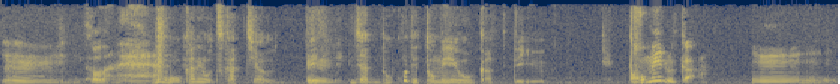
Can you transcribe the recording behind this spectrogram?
うん、そうだね。でもお金を使っちゃう。で、うんじゃあどこで止めようかっていう。止めるか。うーん。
